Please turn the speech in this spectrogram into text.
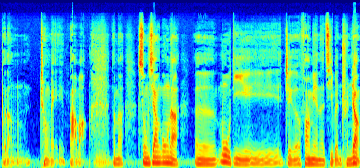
不能称为霸王。那么宋襄公呢？呃，目的这个方面呢，基本纯正，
